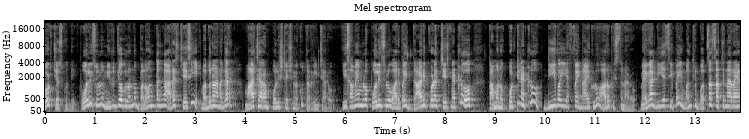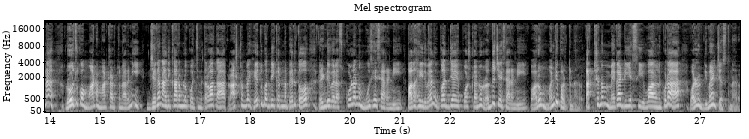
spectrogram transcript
చోటు చేసుకుంది. పోలీసులు నిరుద్యోగులను బలవంతంగా అరెస్ట్ చేసి మధురానగర్ మాచారం పోలీస్ స్టేషన్లకు తరలించారు. ఈ సమయంలో పోలీసులు వారిపై దాడి కూడా చేసినట్లు తమను కొట్టినట్లు డివైఎఫ్ఐ నాయకులు ఆరోపిస్తున్నారు. మెగా డిఎస్సిపై మంత్రి బొత్స సత్యనారాయణ రోజుకో మాట మాట్లాడుతున్నారని జగన్ అధికారంలోకి వచ్చిన తర్వాత రాష్ట్రంలో హేతుబద్ధీకరణ పేరుతో రెండు వేల స్కూళ్ళను మూసేశారని పదహైదు వేల ఉపాధ్యాయ పోస్టులను రద్దు చేశారని వారు మండిపడుతున్నారు. తక్షణం మెగా డిఎస్సి ఇవ్వాలని కూడా వాళ్ళు డిమాండ్ చేస్తున్నారు.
